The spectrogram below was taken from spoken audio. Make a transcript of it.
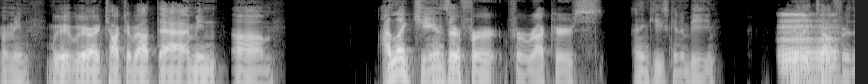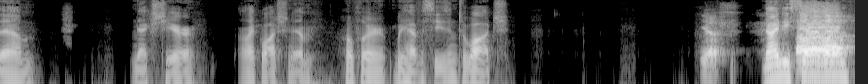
I mean, we we already talked about that. I mean, um, I like Janzer for for Rutgers. I think he's going to be really Mhm. tough for them next year. I like watching him. Hopefully, we have a season to watch. Yes. 97. Uh,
